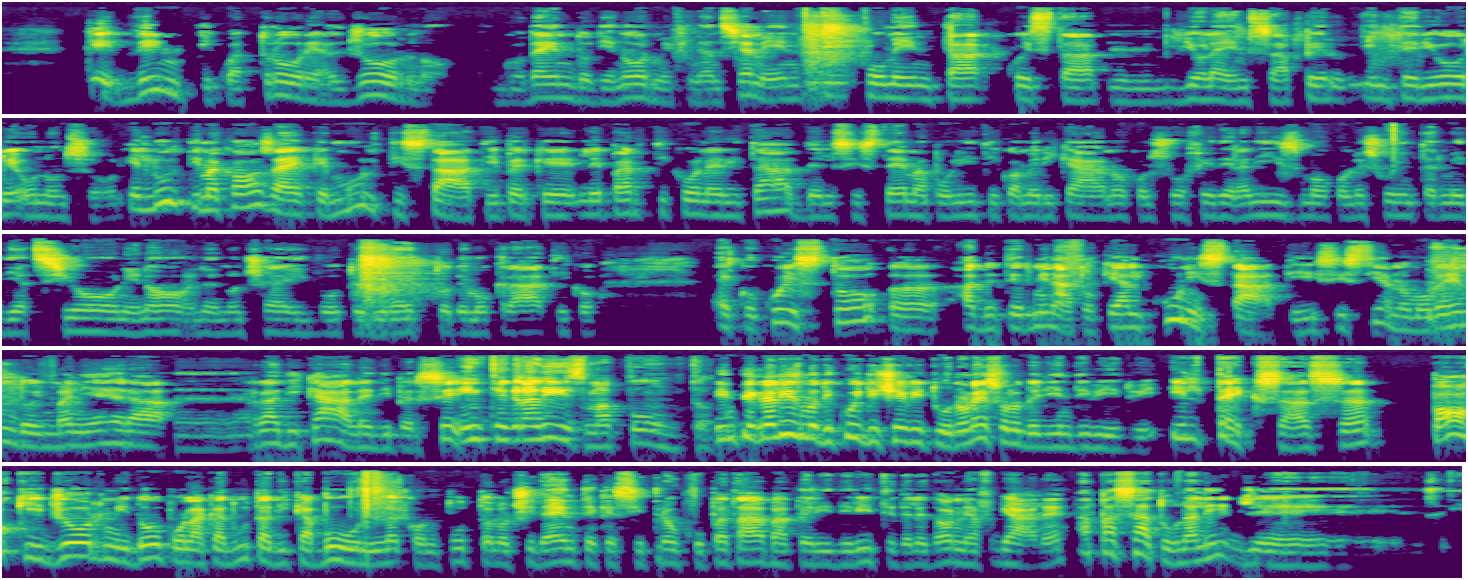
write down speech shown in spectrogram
che 24 ore al giorno godendo di enormi finanziamenti, fomenta questa mh, violenza per interiore o non solo. E l'ultima cosa è che molti stati, perché le particolarità del sistema politico americano, col suo federalismo, con le sue intermediazioni, no? non c'è il voto diretto democratico, Ecco, questo eh, ha determinato che alcuni stati si stiano muovendo in maniera eh, radicale di per sé. Integralismo, appunto. L'integralismo di cui dicevi tu non è solo degli individui. Il Texas, pochi giorni dopo la caduta di Kabul, con tutto l'Occidente che si preoccupava per i diritti delle donne afghane, ha passato una legge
